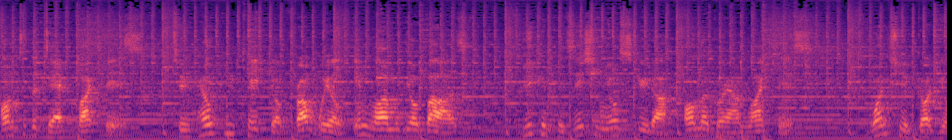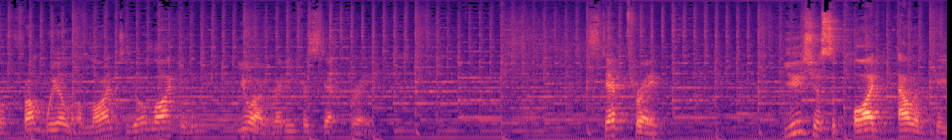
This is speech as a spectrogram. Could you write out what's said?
onto the deck like this. To help you keep your front wheel in line with your bars, you can position your scooter on the ground like this. Once you've got your front wheel aligned to your liking, you are ready for step 3. Step 3. Use your supplied Allen key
